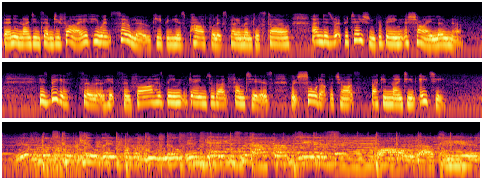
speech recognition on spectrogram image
Then in 1975, he went solo, keeping his powerful experimental style and his reputation for being a shy loner. His biggest solo hit so far has been Games Without Frontiers, which soared up the charts back in 1980. If looks could kill, they probably will in Games Without Frontiers, War Without Tears.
